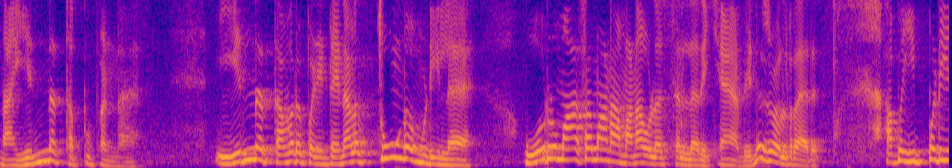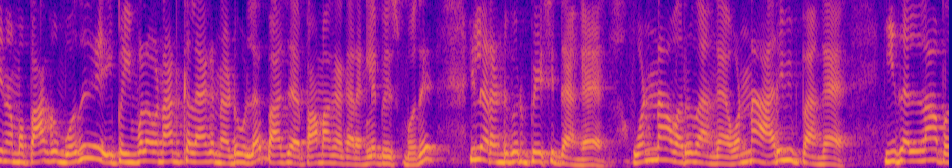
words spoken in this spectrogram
நான் என்ன தப்பு பண்ணேன்? என்ன தவறு பண்ணிட்டேன்? என்னால் தூங்க முடியல. ஒரு மாசமா நான் மன உளைச்சல் இருக்கேன் அப்படின்னு சொல்றாரு. அப்போ இப்படி நம்ம பார்க்கும்போது இப்போ இவ்வளவு நாட்களாக நடுவில் பாஜ பாமக காரங்களே பேசும்போது இல்லை ரெண்டு பேரும் பேசிட்டாங்க. ஒன்றா வருவாங்க ஒன்றா அறிவிப்பாங்க. இதெல்லாம் இப்போ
